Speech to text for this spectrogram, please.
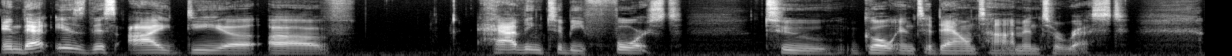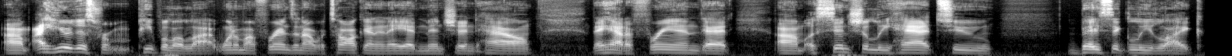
And that is this idea of having to be forced to go into downtime and to rest. Um, I hear this from people a lot. One of my friends and I were talking, and they had mentioned how they had a friend that um, essentially had to basically like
